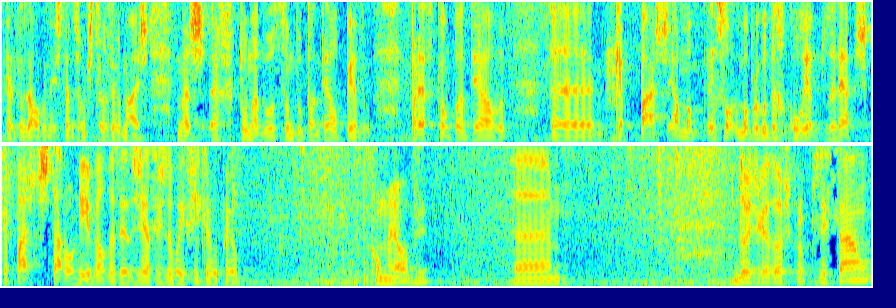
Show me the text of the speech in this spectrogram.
Dentro de alguns instantes vamos trazer mais. Mas, retomando o assunto do plantel, Pedro, parece que é um plantel capaz. É uma, é só uma pergunta recorrente dos adeptos, capaz de estar ao nível das exigências do Benfica europeu? Como é óbvio. dois jogadores por posição,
